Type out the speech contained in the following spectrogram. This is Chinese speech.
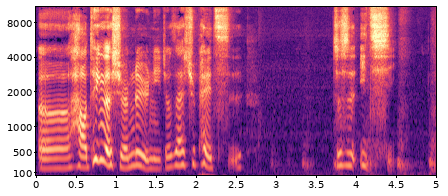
呃好听的旋律，你就再去配词，就是一起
